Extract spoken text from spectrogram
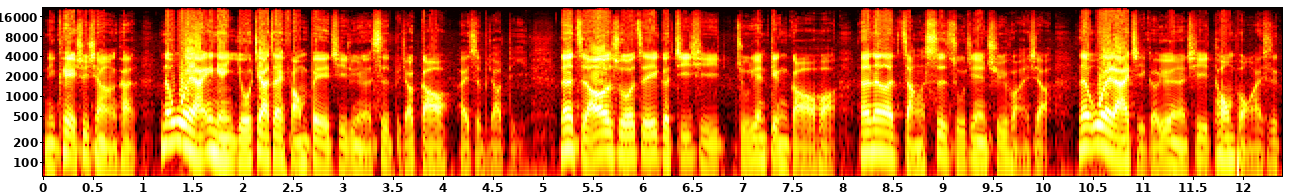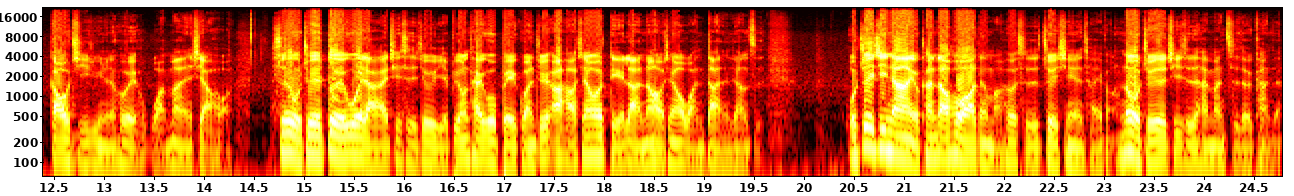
你可以去想想看，那未来一年油价再翻倍的几率呢是比较高还是比较低？那只要是说这一个基期逐渐垫高的话，那那个涨势逐渐趋缓下，那未来几个月呢，其实通膨还是高几率呢会缓慢下滑。所以我觉得对未来其实就也不用太过悲观，觉得啊好像要跌烂，然后好像要完蛋了这样子。我最近呢、啊、有看到霍华德马克斯最新的采访，那我觉得其实还蛮值得看的。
